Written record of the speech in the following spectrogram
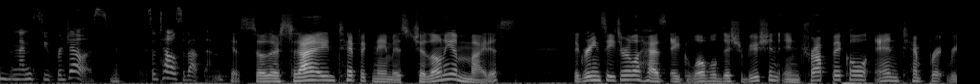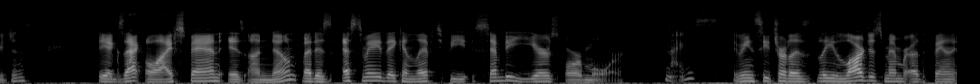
mm. and I'm super jealous. So tell us about them. Yes, so their scientific name is Chelonia mydas. The green sea turtle has a global distribution in tropical and temperate regions. The exact lifespan is unknown, but is estimated they can live to be 70 years or more. Nice. The green sea turtle is the largest member of the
